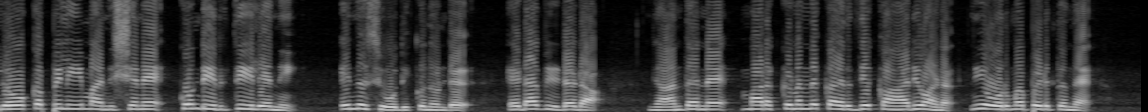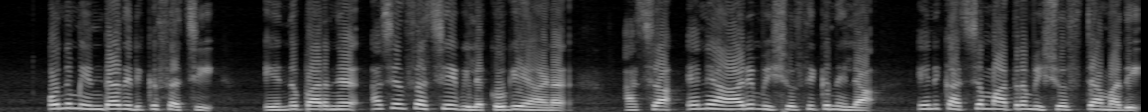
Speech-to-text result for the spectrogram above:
ലോക്കപ്പിൽ ഈ മനുഷ്യനെ കൊണ്ടിരുത്തിയില്ലേ നീ? എന്ന് ചോദിക്കുന്നുണ്ട്. എടാ വിടടാ. ഞാൻ തന്നെ മറക്കണമെന്ന് കരുതിയ കാര്യമാണ് നീ ഓർമ്മപ്പെടുത്തുന്നേ. ഒന്ന് മിണ്ടാതിരിക്കു സച്ചി എന്ന് പറഞ്ഞ് അച്ഛൻ സച്ചിയെ വിലക്കുകയാണ്. അച്ഛ എന്നെ ആരും വിശ്വസിക്കുന്നില്ല. എനിക്ക് അച്ഛൻ മാത്രം വിശ്വസിച്ചാൽ മതി.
